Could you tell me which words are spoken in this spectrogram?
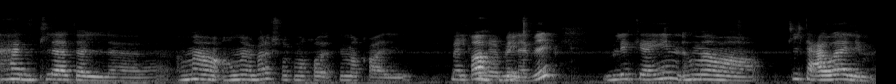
هاد الثلاثة ال- هما هما عبارة شغل كما قال مالك آه النبي بالنبي بلي كاين هما ثلاث عوالم.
